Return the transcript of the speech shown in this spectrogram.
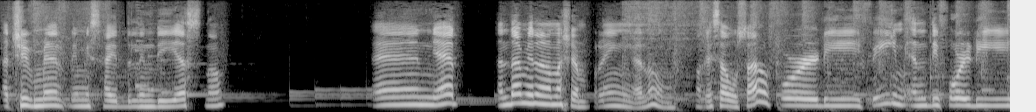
achievement ni Miss Heidelin Diaz, no? And yet, ang dami na naman syempre ano, nakisausa for the fame and the for the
